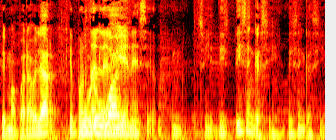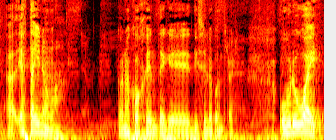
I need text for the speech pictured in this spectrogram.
tema para hablar. ¿Qué portal del bien ese? Sí, di- dicen que sí, dicen que sí. Ah, Hasta ahí nomás. Conozco gente que dice lo contrario. Uruguay,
